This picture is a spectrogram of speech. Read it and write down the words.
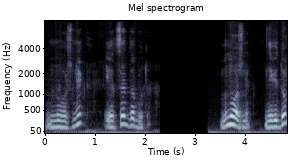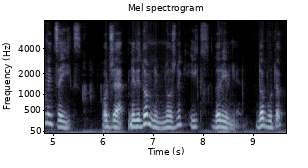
множник, і оце добуток. Множник невідомий це х. Отже, невідомий множник х дорівнює добуток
